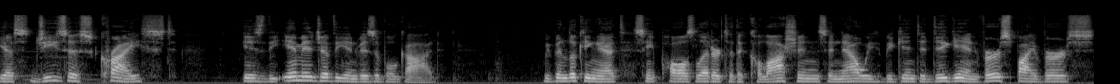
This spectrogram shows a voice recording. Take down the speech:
Yes, Jesus Christ is the image of the invisible God. We've been looking at St. Paul's letter to the Colossians, and now we begin to dig in verse by verse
